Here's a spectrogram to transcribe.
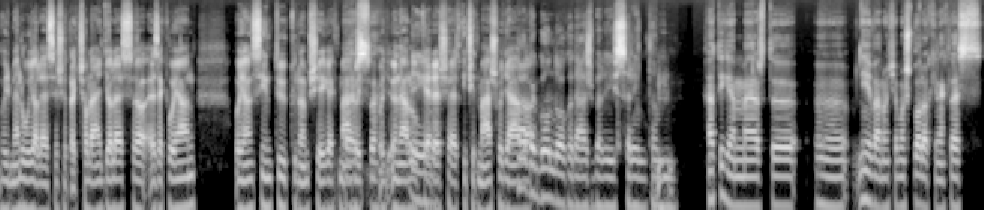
hogy melója lesz, esetleg családja lesz, ezek olyan olyan szintű különbségek már, hogy, hogy önálló igen. kereset, kicsit máshogy áll. Hát meg gondolkodásbeli is szerintem. Mm. Hát igen, mert ö, ö, nyilván, hogyha most valakinek lesz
